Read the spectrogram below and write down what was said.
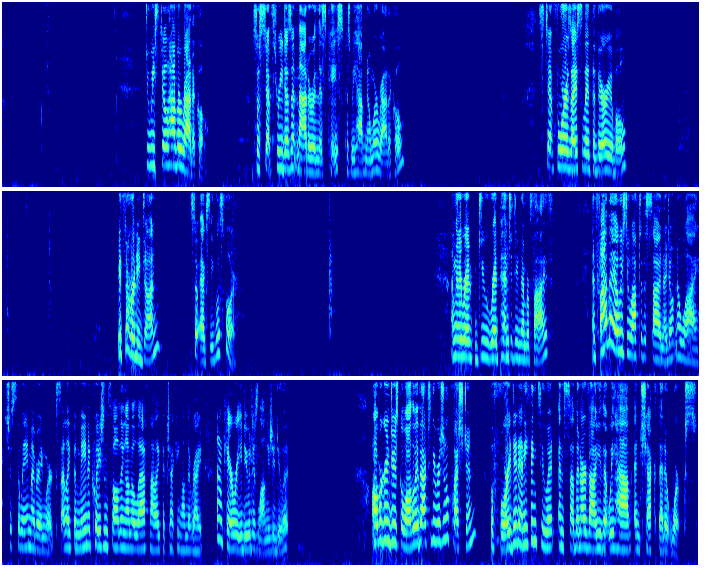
Do we still have a radical? So step three doesn't matter in this case because we have no more radical. Step four is isolate the variable. It's already done. So x equals 4. I'm going to do red pen to do number 5. And 5 I always do off to the side, and I don't know why. It's just the way my brain works. I like the main equation solving on the left, and I like the checking on the right. I don't care where you do it as long as you do it. All we're going to do is go all the way back to the original question before I did anything to it and sub in our value that we have and check that it works.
